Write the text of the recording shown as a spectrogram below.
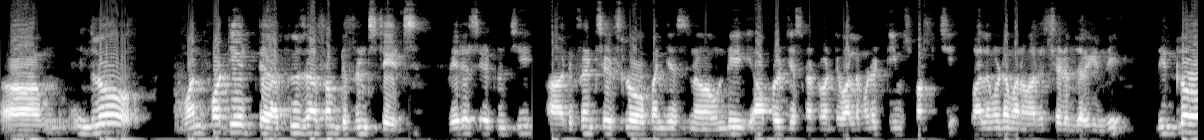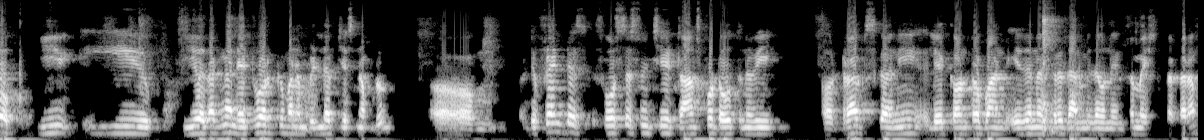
Um, ఇందులో one forty eight accused are from different states వేరే స్టేట్ నుంచి డిఫరెంట్ స్టేట్స్లో పనిచేసిన ఉండి ఆపరేట్ చేసినటువంటి వాళ్ళని కూడా టీమ్స్ పంపించి వాళ్ళని కూడా మనం అరెస్ట్ చేయడం జరిగింది. దీంట్లో ఈ ఈ ఈ రకంగా నెట్వర్క్ మనం బిల్డప్ చేసినప్పుడు um, డిఫరెంట్ సోర్సెస్ నుంచి ట్రాన్స్పోర్ట్ అవుతున్నవి డ్రగ్స్ కానీ లేక కాంట్రాబాండ్ ఏదైనా సరే దాని మీద ఉన్న ఇన్ఫర్మేషన్ ప్రకారం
